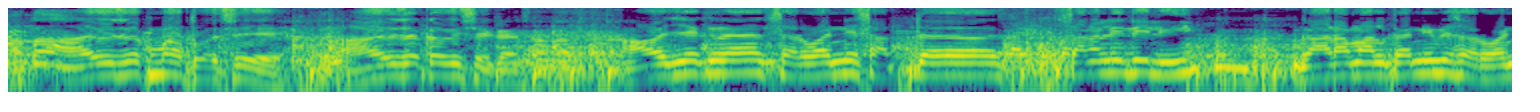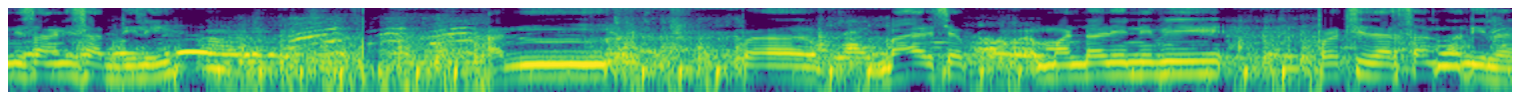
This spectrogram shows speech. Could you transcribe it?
आता आयोजक महत्त्वाचे आहे. आयोजकाविषयी काय सांगाल आयोजकनं सर्वांनी साथ चांगली दिली. गाडा मालकांनी बी सर्वांनी चांगली साथ दिली. आणि प- बाहेरच्या मंडळींनी बी प्रतिसाद चांगला दिला.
